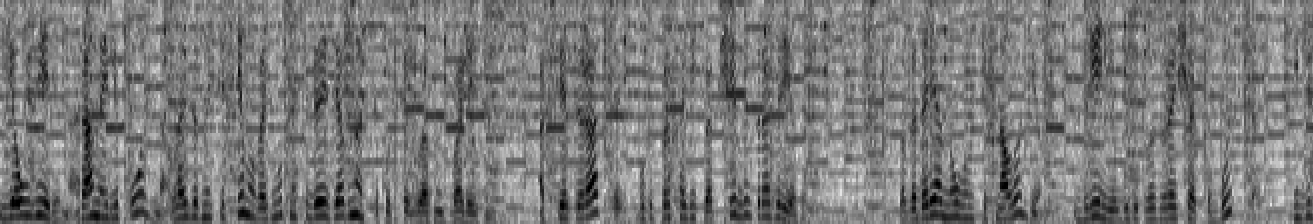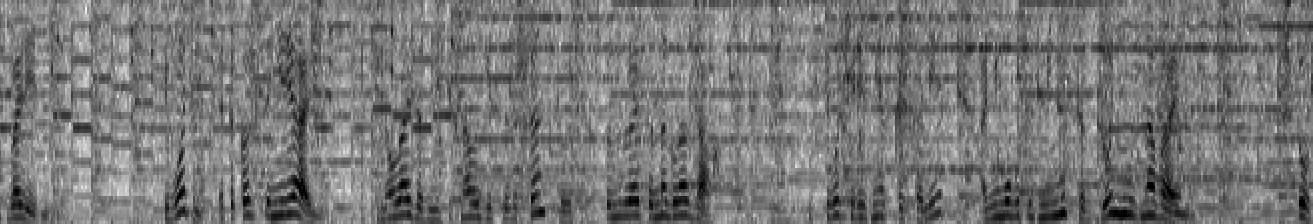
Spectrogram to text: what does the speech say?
И я уверена, рано или поздно лазерные системы возьмут на себя и диагностику всех глазных болезней, а все операции будут проходить вообще без разрезов. Благодаря новым технологиям зрение будет возвращаться быстро и безболезненно. Сегодня это кажется нереальным, но лазерные технологии совершенствуются, что называется, на глазах. И всего через несколько лет они могут измениться до неузнаваемости. Что ж,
